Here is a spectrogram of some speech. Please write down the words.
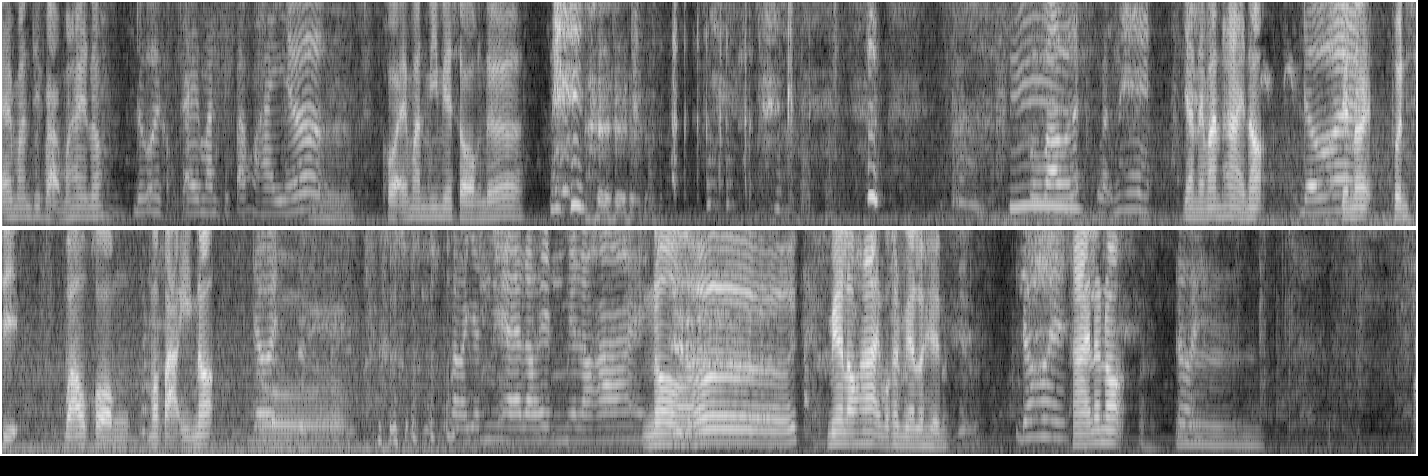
ไอ้มันที่ฝากมาให้เนาะโดยขอบใจมันที่ปักมาให้เด้อเออขอไอ้มันมีเมียสองเด้อเบาๆเลยแบบนี้ยันไอ้มันให้เนาะ โดยจังน้อยเพิ่นสิบ่เอาของมาฝากอีกเนาะโดยโอ้เรายันเมียเราเห็นเมียเราให้เนาะเอ้ยเมียเราให้บ่คันเมียเราเห็นสังกตไหมโดย หายแล้วเนาะโดย อืมไป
